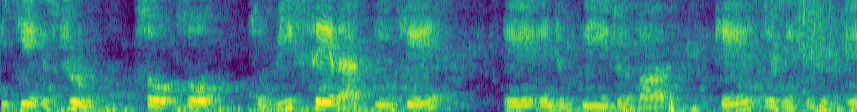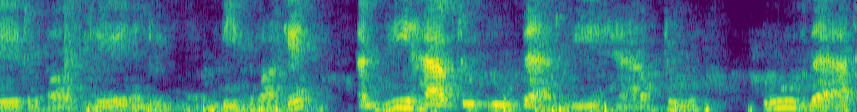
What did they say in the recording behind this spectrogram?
Pk is true. So so so we say that pk a into b to the power k is equal to a to the power k into b to the power k and we have to prove that. We have to prove that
